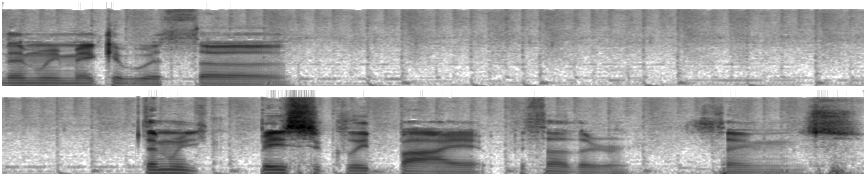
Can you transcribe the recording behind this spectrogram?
Then we make it with, uh... Then we basically buy it with other things.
